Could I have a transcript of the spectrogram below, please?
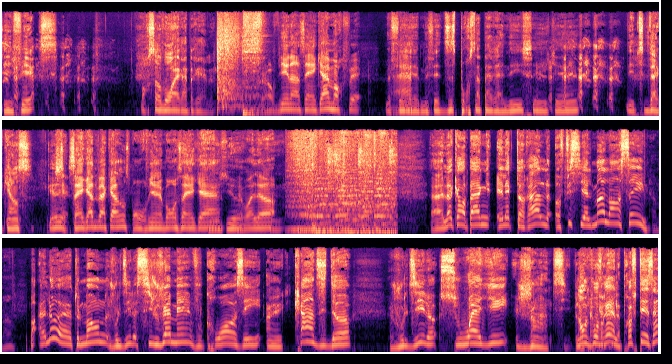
C'est fixe. On va recevoir après. Là. Je reviens dans 5 ans, me refait. Me fait, me fait 10% par année, 5 ans. Des petites vacances. Correct. 5 ans de vacances, puis on revient un bon 5 ans. Et voilà. Euh, la campagne électorale officiellement lancée. Bon, euh, là, euh, tout le monde, je vous le dis, là, si jamais vous croisez un candidat, je vous le dis, là, soyez gentil. Non, pour vrai, là, profitez-en.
